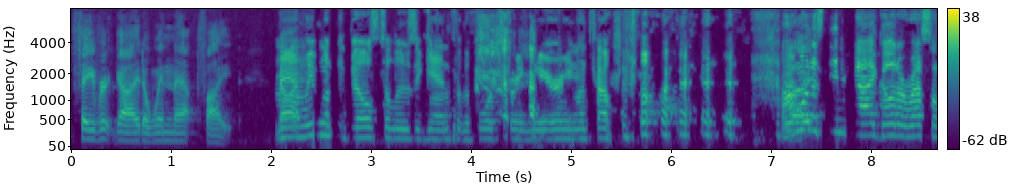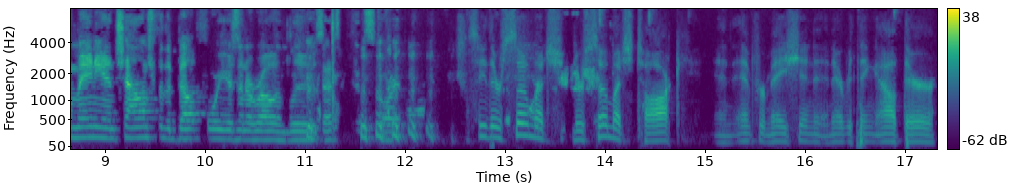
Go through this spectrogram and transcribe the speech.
favorite guy to win that fight. man, Not- we want the Bills to lose again for the fourth straight year. You know, that's how we thought. I want to see a guy go to WrestleMania and challenge for the belt four years in a row and lose. That's a good story. See, there's so much there's so much talk and information and everything out there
